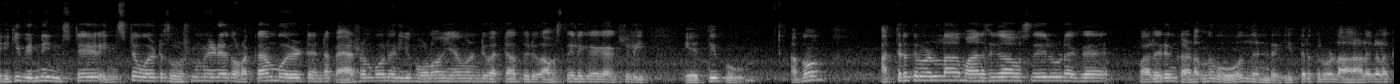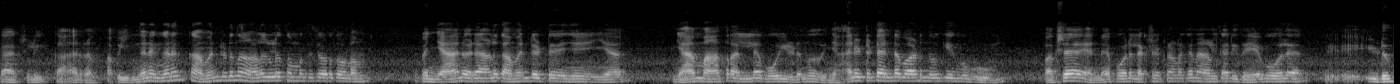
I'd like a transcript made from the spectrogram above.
എനിക്ക് പിന്നെ ഇൻസ്റ്റ ഇൻസ്റ്റ പോയിട്ട് സോഷ്യൽ മീഡിയ തുറക്കാൻ പോയിട്ട് എന്റെ പാഷൻ പോലും എനിക്ക് ഫോളോ ചെയ്യാൻ വേണ്ടി പറ്റാത്തൊരു അവസ്ഥയിലേക്കൊക്കെ ആക്ച്വലി എത്തിപ്പോവും. അപ്പോൾ അത്തരത്തിലുള്ള മാനസികാവസ്ഥയിലൂടെയൊക്കെ പലരും കടന്നു പോകുന്നുണ്ട് ഇത്തരത്തിലുള്ള ആളുകളൊക്കെ ആക്ച്വലി കാരണം. അപ്പോൾ ഇങ്ങനെ ഇങ്ങനെ കമന്റ് ഇടുന്ന ആളുകളെ സംബന്ധിച്ചിടത്തോളം ഇപ്പം ഞാൻ ഒരാൾ കമന്റ് ഇട്ട് കഴിഞ്ഞ് കഴിഞ്ഞാൽ ഞാൻ മാത്രമല്ല പോയി ഇടുന്നത്. ഞാൻ ഇട്ടിട്ട് എന്റെ പാട് നോക്കി അങ്ങ് പോവും. പക്ഷേ എന്നെ പോലെ ലക്ഷക്കണക്കിന് ആൾക്കാർ ഇതേപോലെ ഇടും.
